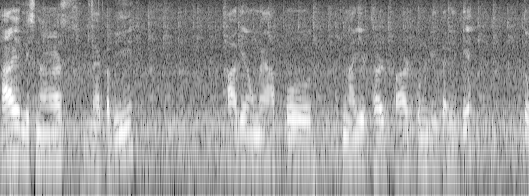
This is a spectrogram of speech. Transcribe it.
हाय लिसनर्स मैं कबीर। आ गया हूँ मैं आपको अपना ये थर्ड पार्ट कुंडली करके तो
